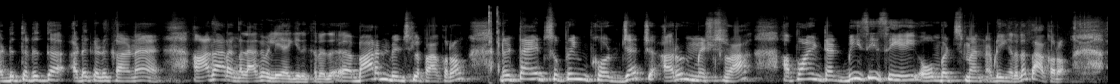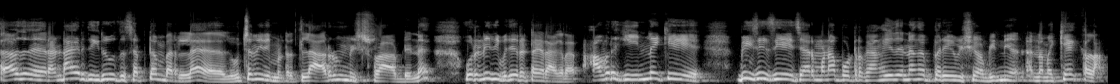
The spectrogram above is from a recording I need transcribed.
அடுத்தடுத்த அடுக்கடுக்கான ஆதாரங்களாக வெளியாகி இருக்கிறது பாரன் பெஞ்சில் பார்க்குறோம். Retired supreme court judge Arun Mishra appointed BCCI ombudsman அப்படிங்கிறத பார்க்குறோம். அதாவது ரெண்டாயிரத்தி இருபது செப்டம்பரில் உச்சநீதிமன்றத்தில் அருண் மிஸ்ரா அப்படின்னு ஒரு நீதிபதி ரிட்டையர் ஆகிறார். அவருக்கு இன்னைக்கு பிசிசிஐ சேர்மனாக போட்டிருக்காங்க. இது என்னங்க பெரிய விஷயம் அப்படின்னு நம்ம கேட்கலாம்.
